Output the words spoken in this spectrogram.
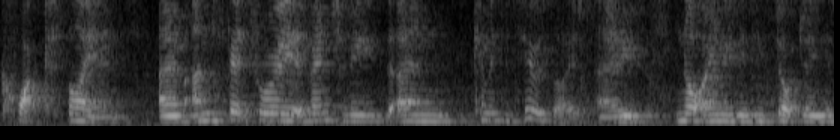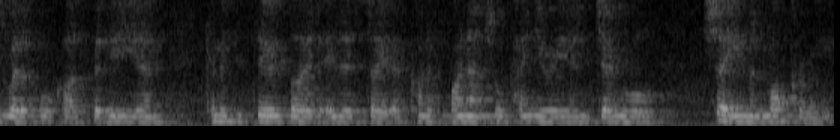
quack science. Um, and Fitzroy eventually um, committed suicide. Um, not only did he stop doing his weather forecast, but he um, committed suicide in a state of kind of financial penury and general shame and mockery.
